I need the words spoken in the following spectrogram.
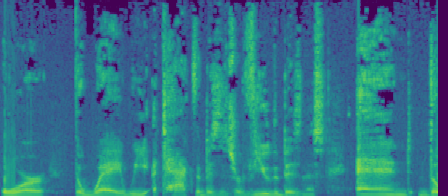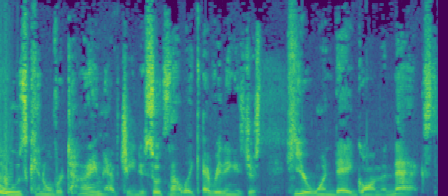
or the way we attack the business or view the business. And those can over time have changes. So it's not like everything is just here one day, gone the next.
